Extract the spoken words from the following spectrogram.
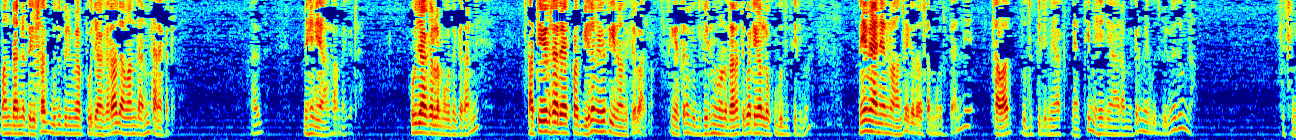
මම දන්න පිරිසක් බුදු පිළිමයක් පූජා කරා දමන් දන්න තැනකට. හරිද? මෙහෙණි ආරාමයකට. පූජා කරලා මොකද කරන්නේ? සතියේ සැරයක්වත් ගිහලා මේක තියනවාද කියලා බලනවා. ඉතින් එතන බුදු පිළිම මොන තරම් තිබ්බ ටිකක් ලොකු බුදු පිළිම. මේ මෑණියන් වහන්සේ එක දවසක් මොකද කරන්නේ? තවත් බුදු පිළිමයක් නැති මෙහෙණි ආරාමයකට මේ බුදු පිළිම දුන්නා. ඉතින්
